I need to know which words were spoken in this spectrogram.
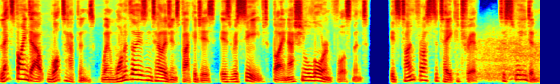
let's find out what happens when one of those intelligence packages is received by national law enforcement. It's time for us to take a trip to Sweden.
